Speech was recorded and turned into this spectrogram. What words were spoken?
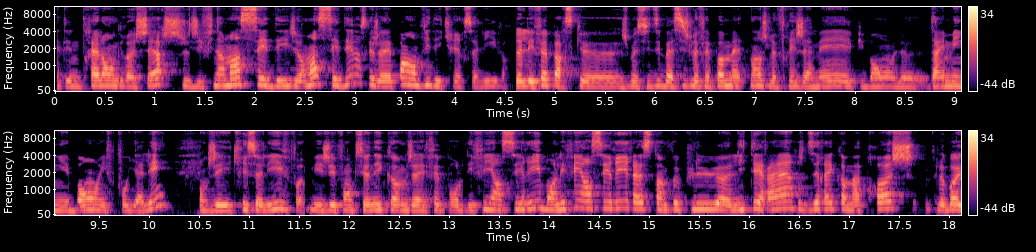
C'était une très longue recherche. J'ai finalement cédé. J'ai vraiment cédé parce que j'avais pas envie d'écrire ce livre. Je l'ai fait parce que je me suis dit, bah, si je le fais pas maintenant, je le ferai jamais. Et puis bon, le timing est bon, il faut y aller. Donc j'ai écrit ce livre, mais j'ai fonctionné comme j'avais fait pour les filles en série. Bon, les filles en série restent un peu plus euh, littéraires, je dirais, comme approche. Le Boys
